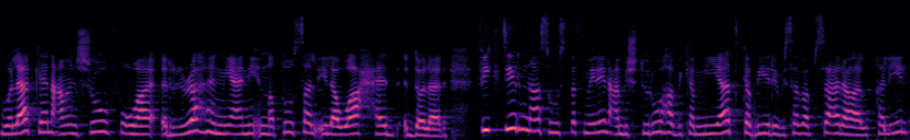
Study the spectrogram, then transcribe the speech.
ولكن عم نشوف والرهن يعني انها توصل إلى واحد دولار. في كتير ناس ومستثمرين عم يشتروها بكميات كبيرة بسبب سعرها القليل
